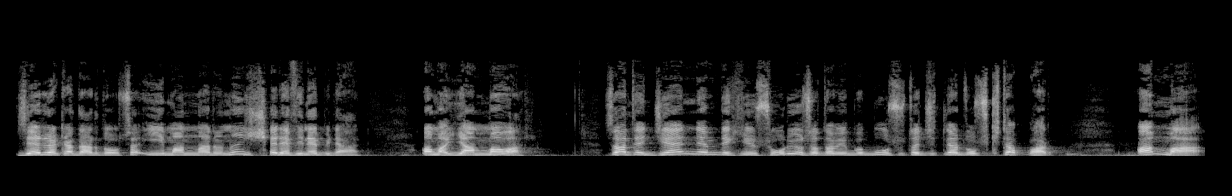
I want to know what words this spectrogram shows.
Zerre kadar da olsa imanlarının şerefine binaen. Ama yanma var. Zaten cehennemdeki soruyorsa tabii bu, bu hususta ciltler dolusu kitap var. Ama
